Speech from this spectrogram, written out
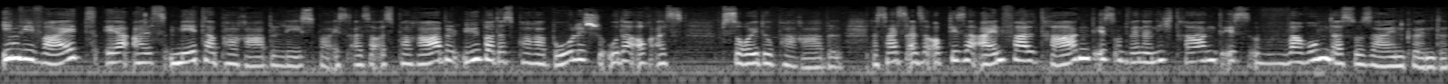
inwieweit er als Metaparabel lesbar ist, also als Parabel über das Parabolische oder auch als Pseudoparabel. Das heißt also, ob dieser Einfall tragend ist und wenn er nicht tragend ist, warum das so sein könnte.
